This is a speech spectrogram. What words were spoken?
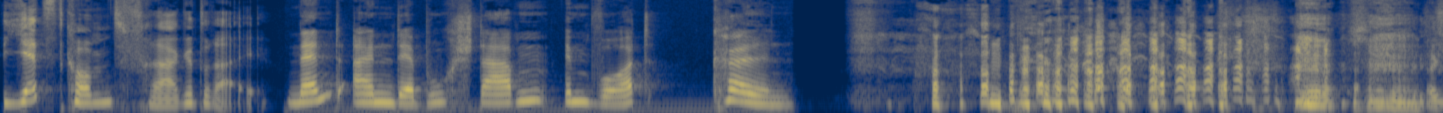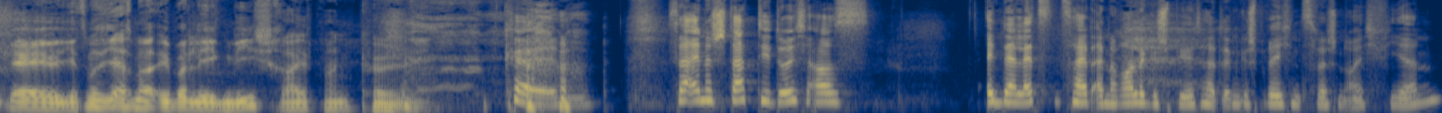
Jetzt kommt Frage 3. Nennt einen der Buchstaben im Wort Köln. Okay, jetzt muss ich erstmal überlegen, wie schreibt man Köln? Köln. Ist ja eine Stadt, die durchaus in der letzten Zeit eine Rolle gespielt hat in Gesprächen zwischen euch Vieren.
